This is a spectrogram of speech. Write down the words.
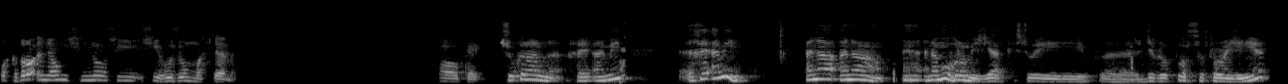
ويقدروا أنهم يشنوا شي شي هجوم محتمل. OK. شكرا خي أمين. خي أمين أنا أنا أنا مبرمج ياك شوي développeur software engineer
